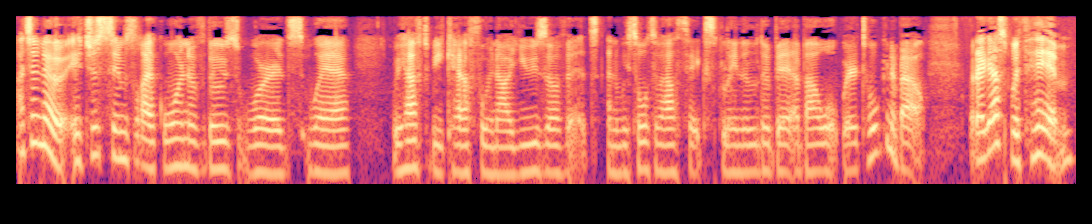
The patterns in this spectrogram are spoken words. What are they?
I don't know. It just seems like one of those words where we have to be careful in our use of it and we sort of have to explain a little bit about what we're talking about. But I guess with him,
